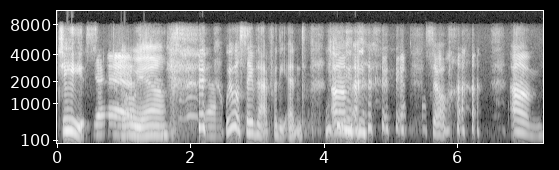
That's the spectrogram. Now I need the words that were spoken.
Jeez. Yeah. Oh yeah. Yeah. we will save that for the end. Um, so, um,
